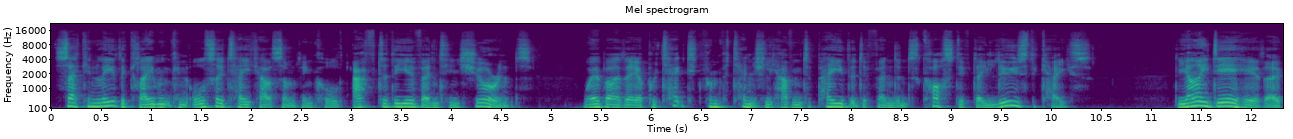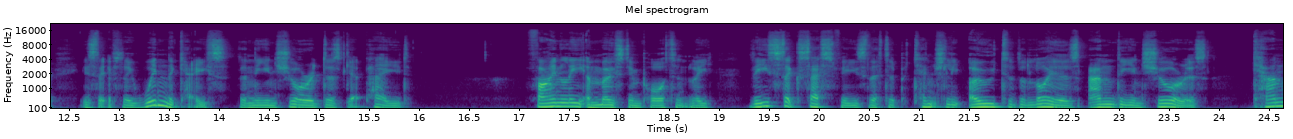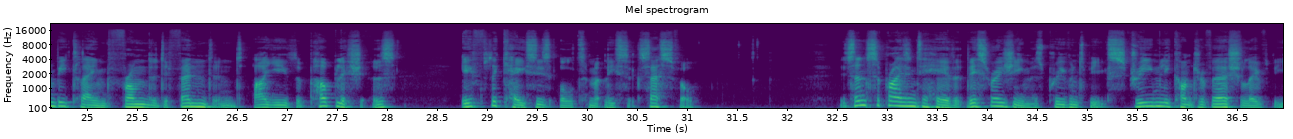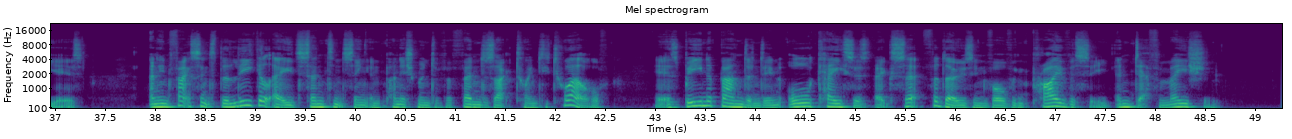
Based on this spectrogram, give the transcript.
Secondly, the claimant can also take out something called after the event insurance, whereby they are protected from potentially having to pay the defendant's cost if they lose the case. The idea here, though, is that if they win the case, then the insurer does get paid. Finally, and most importantly, these success fees that are potentially owed to the lawyers and the insurers can be claimed from the defendant, i.e., the publishers, if the case is ultimately successful. It's unsurprising to hear that this regime has proven to be extremely controversial over the years, and in fact, since the Legal Aid Sentencing and Punishment of Offenders Act 2012, it has been abandoned in all cases except for those involving privacy and defamation.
